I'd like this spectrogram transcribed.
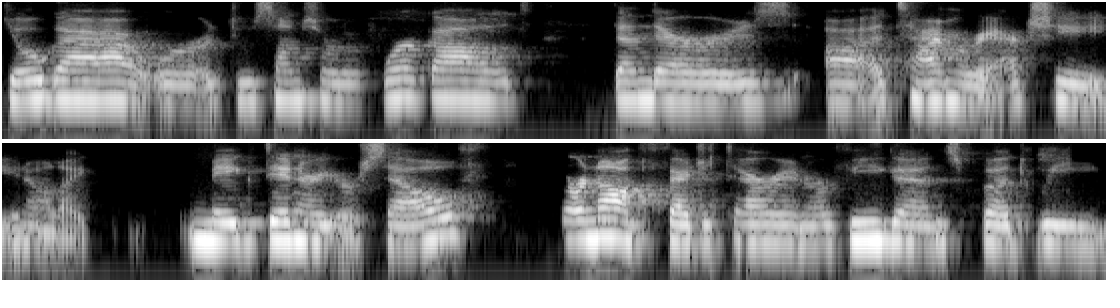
yoga or do some sort of workout. Then there is uh, a time where you actually, you know, like make dinner yourself we're not vegetarian or vegans, but we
